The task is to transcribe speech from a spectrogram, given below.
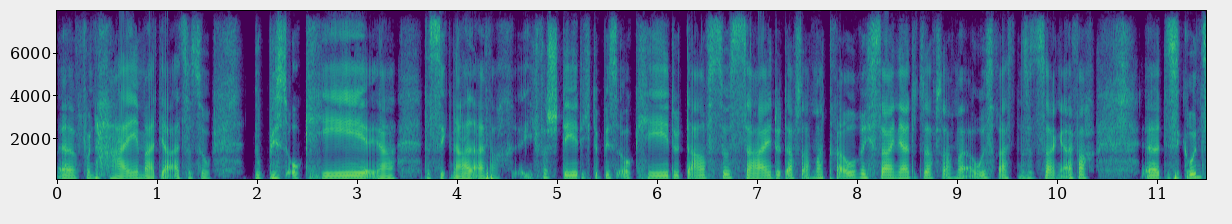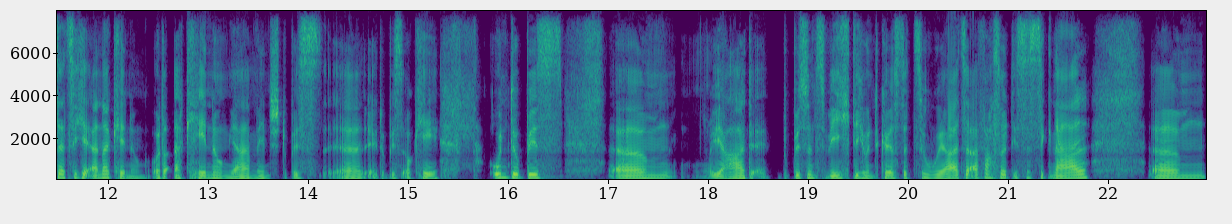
äh, von Heimat, ja, also so, du bist okay, ja, das Signal einfach, ich verstehe dich, du bist okay, du darfst so sein, du darfst auch mal traurig sein, ja, du darfst auch mal ausrasten, sozusagen einfach äh, diese grundsätzliche Anerkennung oder Erkennung, ja, Mensch, du bist, äh, du bist okay. Und du bist, ähm, ja, du bist uns wichtig und gehörst dazu. Ja, also einfach so dieses Signal. Ähm,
